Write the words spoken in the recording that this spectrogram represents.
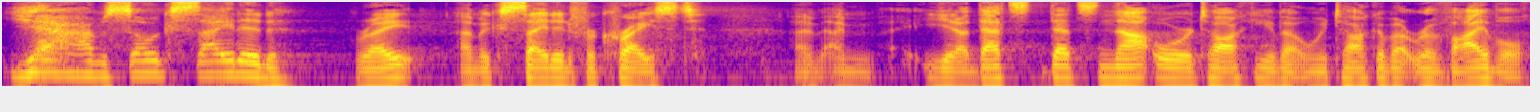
yeah, I'm so excited, right? I'm excited for Christ. I'm, I'm, you know, that's, that's not what we're talking about when we talk about revival.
